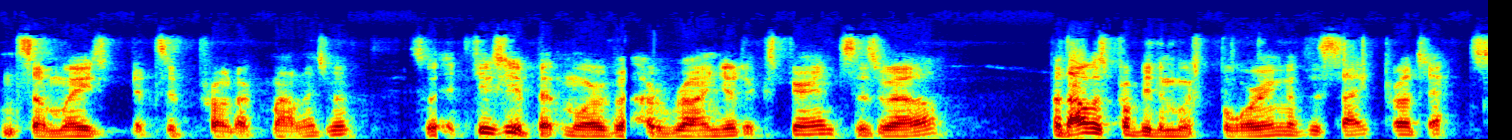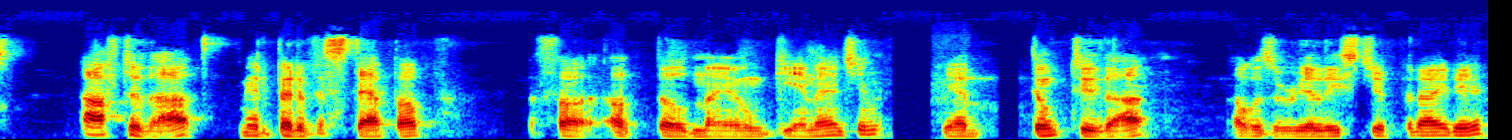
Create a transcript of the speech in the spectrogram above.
in some ways, bits of product management. So it gives you a bit more of a rounded experience as well. But that was probably the most boring of the side projects. After that, I made a bit of a step up. I thought I'll build my own game engine. Yeah, don't do that. That was a really stupid idea.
